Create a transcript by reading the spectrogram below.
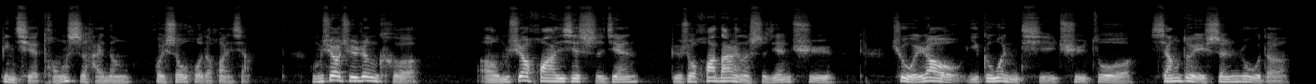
并且同时还能会收获的幻想。我们需要去认可，呃，我们需要花一些时间，比如说花大量的时间去去围绕一个问题去做相对深入的，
